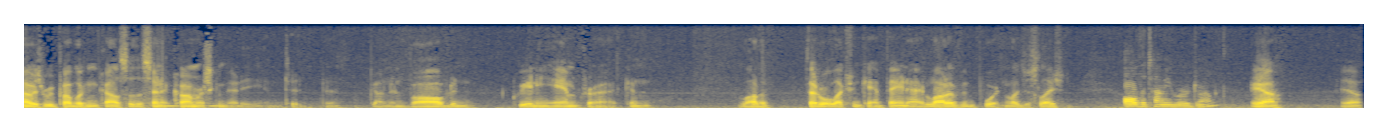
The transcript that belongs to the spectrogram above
I was Republican counsel of the Senate Commerce Committee gotten involved in creating Amtrak and a lot of federal election campaign act, a lot of important legislation. All the time you were drunk? Yeah, yeah.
